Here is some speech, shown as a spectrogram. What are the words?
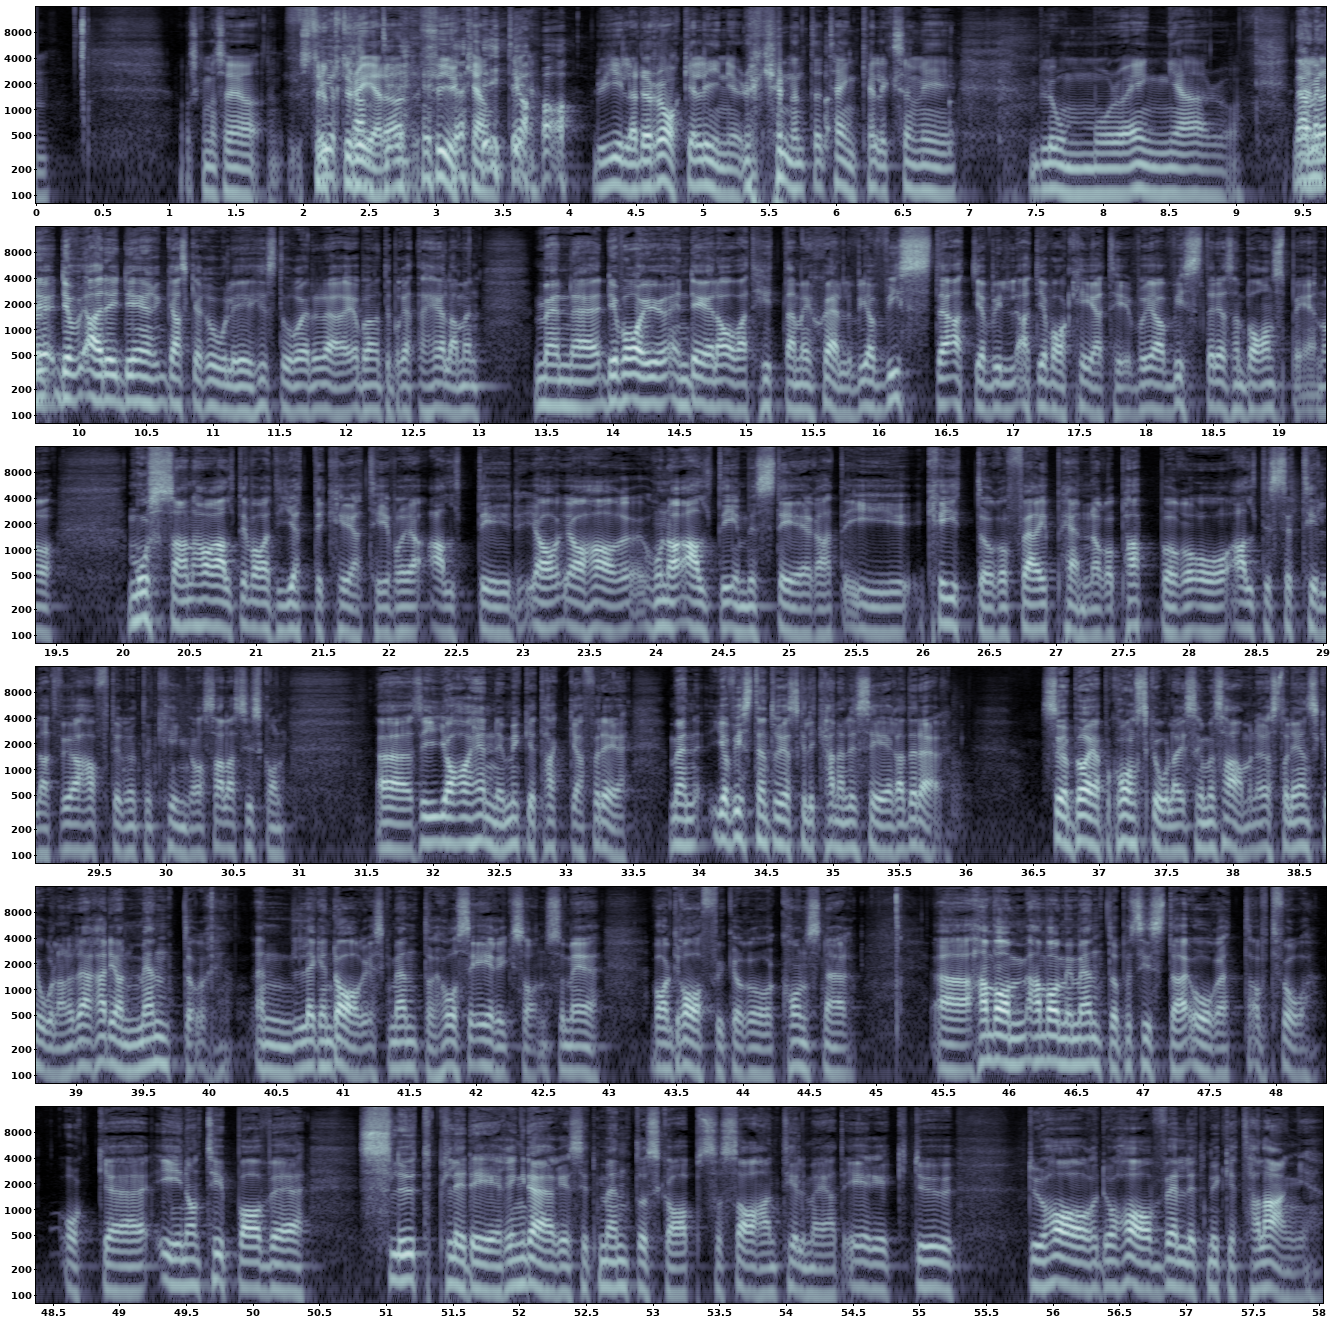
vad ska man säga, strukturerad, fyrkantig. fyrkantig. ja. Du gillade raka linjer, du kunde inte tänka liksom i blommor och ängar och... Nej men det, det, ja, det, är en ganska rolig historia det där, jag behöver inte berätta hela men Men eh, det var ju en del av att hitta mig själv. Jag visste att jag, vill, att jag var kreativ och jag visste det som barnsben och Morsan har alltid varit jättekreativ och jag alltid, jag, jag har, hon har alltid investerat i kritor och färgpennor och papper och alltid sett till att vi har haft det runt omkring oss alla syskon. Uh, så jag har henne mycket tacka för det. Men jag visste inte hur jag skulle kanalisera det där. Så jag började på konstskola i Simrishamn, Österlenskolan och där hade jag en mentor, en legendarisk mentor, H.C. Eriksson, som är, var grafiker och konstnär. Uh, han, var, han var min mentor på sista året av två och uh, i någon typ av uh, slutplädering där i sitt mentorskap så sa han till mig att Erik, du, du, har, du har väldigt mycket talang.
